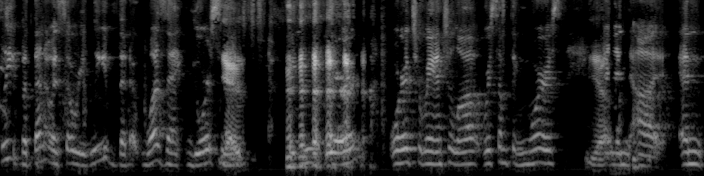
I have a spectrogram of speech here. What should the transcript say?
sleep. But then I was so relieved that it wasn't your snake yes. that you fear, or a tarantula or something worse. yeah. and uh and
